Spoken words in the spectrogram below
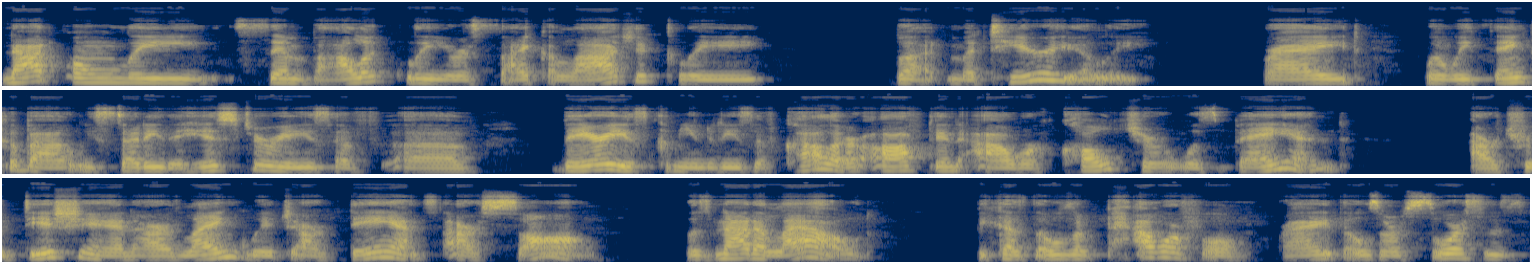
not only symbolically or psychologically, but materially right? When we think about, we study the histories of, of various communities of color, often our culture was banned. Our tradition, our language, our dance, our song was not allowed because those are powerful, right? Those are sources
